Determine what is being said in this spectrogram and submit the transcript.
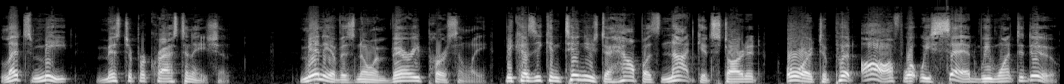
let's meet Mr. Procrastination. Many of us know him very personally because he continues to help us not get started or to put off what we said we want to do.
